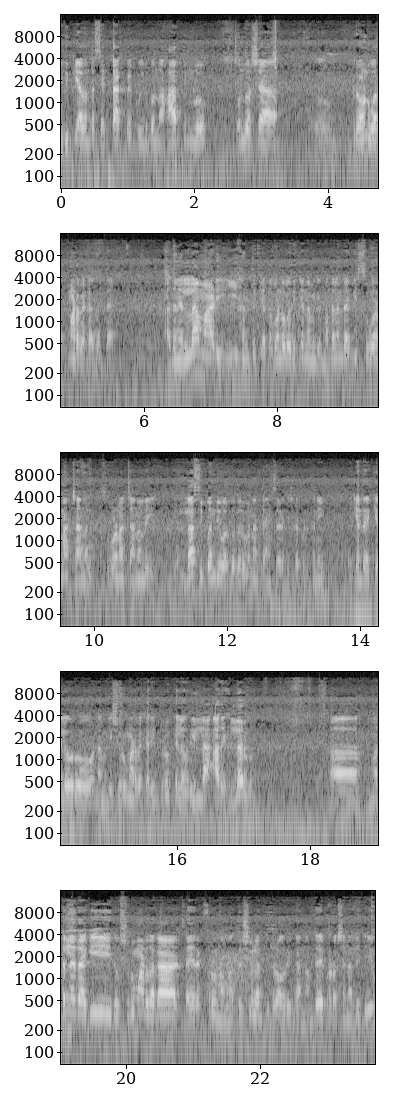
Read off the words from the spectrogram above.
ಇದಕ್ಕೆ ಆದಂಥ ಸೆಟ್ ಹಾಕಬೇಕು. ಇದಕ್ಕೊಂದು ಆರು ತಿಂಗಳು, ಒಂದು ವರ್ಷ ಗ್ರೌಂಡ್ ವರ್ಕ್ ಮಾಡಬೇಕಾಗತ್ತೆ. ಅದನ್ನೆಲ್ಲ ಮಾಡಿ ಈ ಹಂತಕ್ಕೆ ತಗೊಂಡೋಗೋದಕ್ಕೆ ನಮಗೆ ಮೊದಲನೇದಾಗಿ ಸುವರ್ಣ ಚಾನಲ್ ಸುವರ್ಣ ಚಾನಲ್ ಎಲ್ಲ ಸಿಬ್ಬಂದಿ ವರ್ಗದವರೆಗೂ ನಾನು ಥ್ಯಾಂಕ್ಸ್ ಹೇಳಕ್ಕೆ ಇಷ್ಟಪಡ್ತೀನಿ. ಯಾಕೆಂದ್ರೆ ಕೆಲವರು ನಮಗೆ ಶುರು ಮಾಡ್ಬೇಕಾದ್ರೆ ಕೆಲವರು ಇಲ್ಲ. ಆದರೆ ಎಲ್ಲರಿಗೂ. ಮೊದಲನೇದಾಗಿ ಇದು ಶುರು ಮಾಡಿದಾಗ ಡೈರೆಕ್ಟರ್ ನಮ್ಮ ತ್ರಿಶೂಲ್ ಅಂತಿದ್ರು. ಅವ್ರೀಗ ನಮ್ಮದೇ ಪ್ರೊಡಕ್ಷನಲ್ಲಿ ದೇವಿ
